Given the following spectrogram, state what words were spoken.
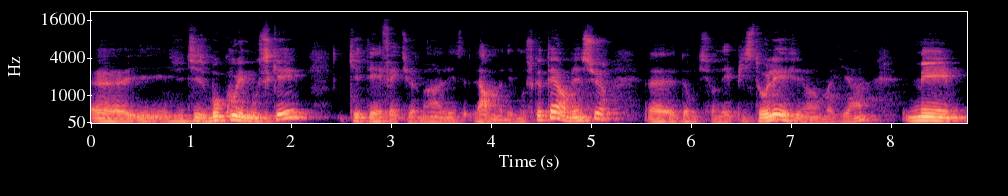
ils utilisent beaucoup les mousquets qui étaient effectivement l'arme des mousquetaires, bien sûr. Euh, donc, ils sont des pistolets, on va dire. Hein. Mais,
